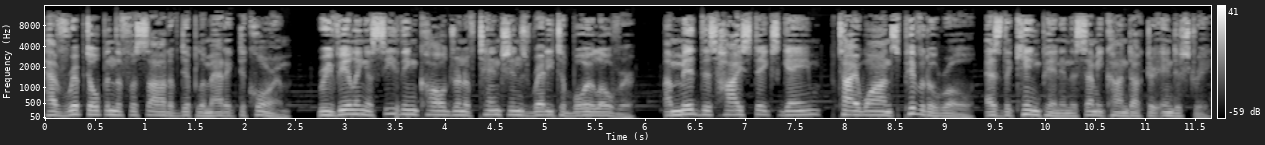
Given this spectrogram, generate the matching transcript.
have ripped open the facade of diplomatic decorum, revealing a seething cauldron of tensions ready to boil over. Amid this high-stakes game, Taiwan's pivotal role as the kingpin in the semiconductor industry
